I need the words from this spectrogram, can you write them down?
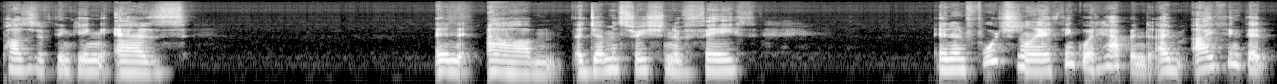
positive thinking as an, um, a demonstration of faith. And unfortunately, I think what happened, I, I think that,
